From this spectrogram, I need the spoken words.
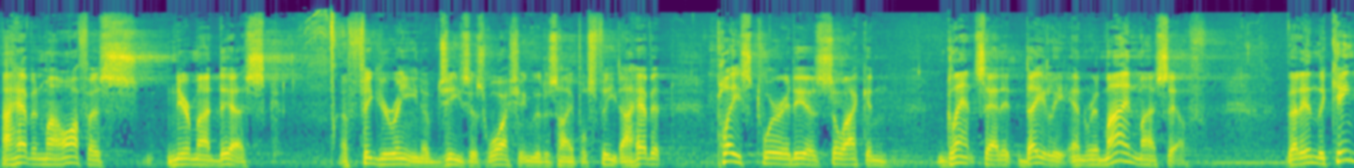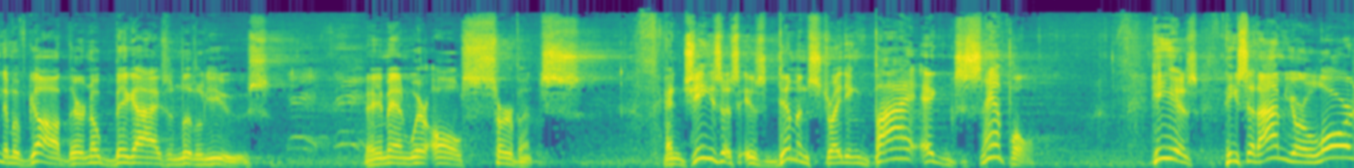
I have in my office near my desk a figurine of Jesus washing the disciples' feet. I have it placed where it is so I can glance at it daily and remind myself that in the kingdom of God there are no big I's and little U's. Amen. We're all servants. And Jesus is demonstrating by example. He is, he said, I'm your Lord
